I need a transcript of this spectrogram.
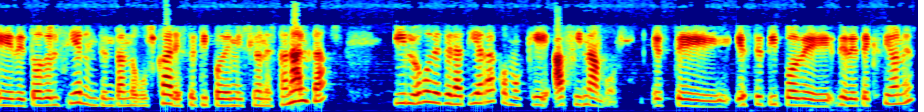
eh, de todo el cielo intentando buscar este tipo de emisiones tan altas y luego desde la Tierra como que afinamos este este tipo de, detecciones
